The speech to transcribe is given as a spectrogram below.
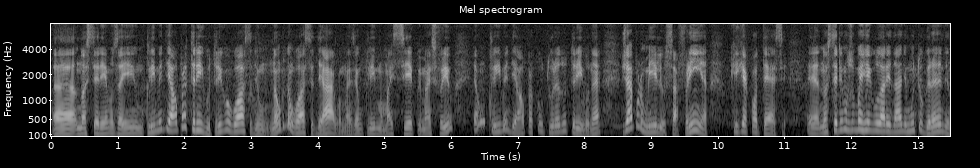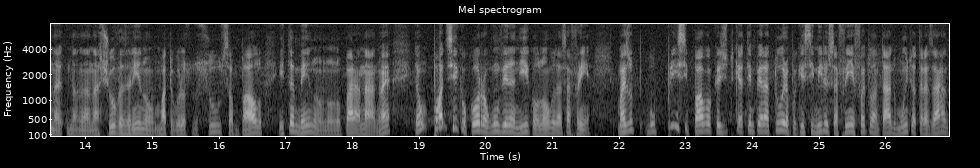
uh, nós teremos aí um clima ideal para trigo. O trigo gosta de um, não que não gosta de água, mas é um clima mais seco e mais frio, é um clima ideal para a cultura do trigo. Né? Já para o milho safrinha, o que, que acontece? É, nós teríamos uma irregularidade muito grande na, na, nas chuvas ali no Mato Grosso do Sul, São Paulo e também no, no, no Paraná, não é? Então pode ser que ocorra algum veranico ao longo da safrinha. Mas o, o, principal eu acredito que é a temperatura, porque esse milho safrinha foi plantado muito atrasado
